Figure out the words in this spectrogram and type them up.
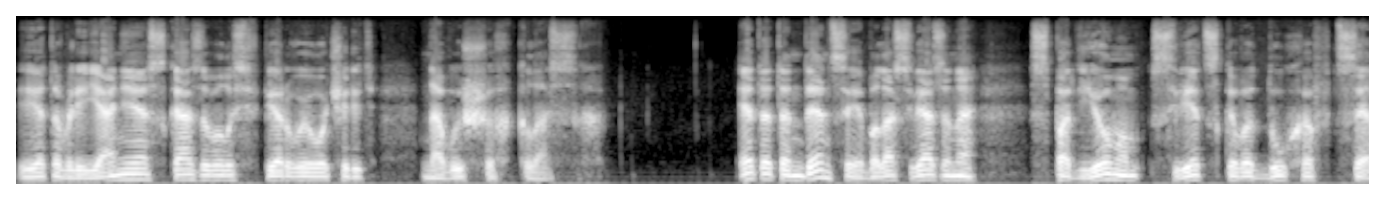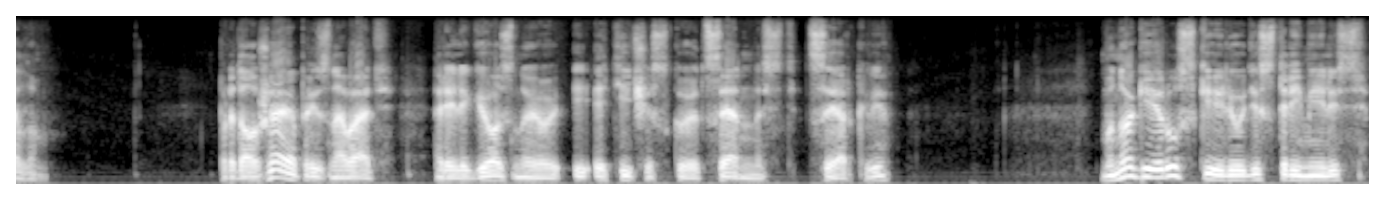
и это влияние сказывалось в первую очередь на высших классах. Эта тенденция была связана с подъемом светского духа в целом. Продолжая признавать религиозную и этическую ценность церкви, многие русские люди стремились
